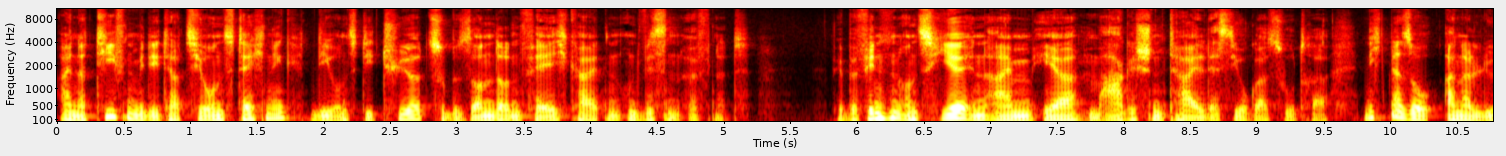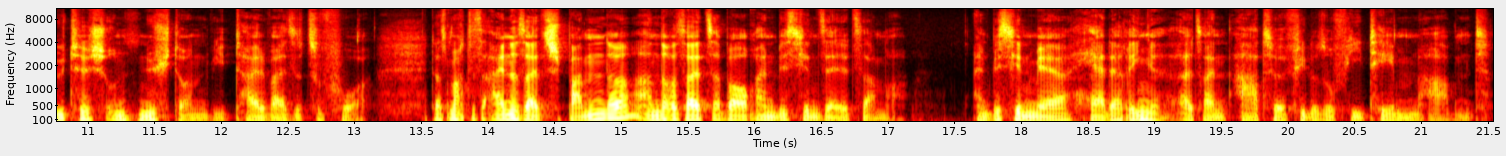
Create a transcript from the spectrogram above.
einer tiefen Meditationstechnik, die uns die Tür zu besonderen Fähigkeiten und Wissen öffnet. Wir befinden uns hier in einem eher magischen Teil des Yoga Sutra, nicht mehr so analytisch und nüchtern wie teilweise zuvor. Das macht es einerseits spannender, andererseits aber auch ein bisschen seltsamer. Ein bisschen mehr Herr der Ringe als ein Arte-Philosophie-Themenabend.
